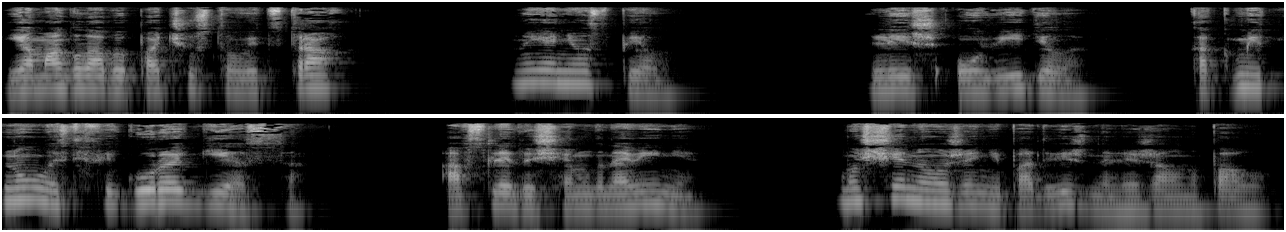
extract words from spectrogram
я могла бы почувствовать страх, но я не успела. Лишь увидела, как метнулась фигура Гесса, а в следующее мгновение мужчина уже неподвижно лежал на полу.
